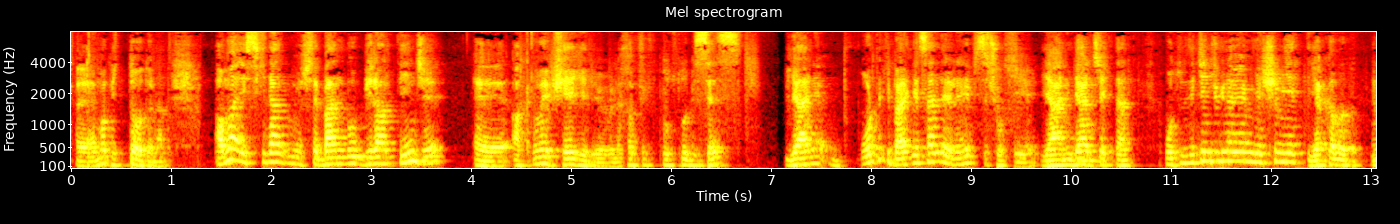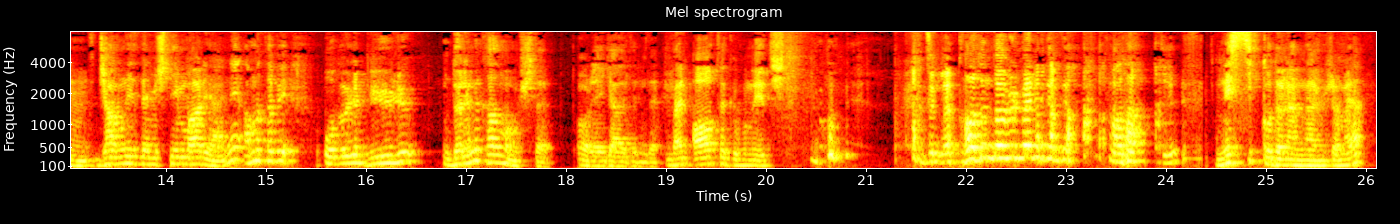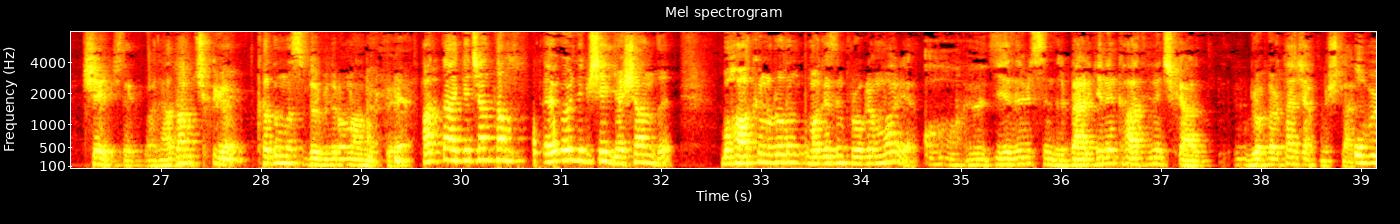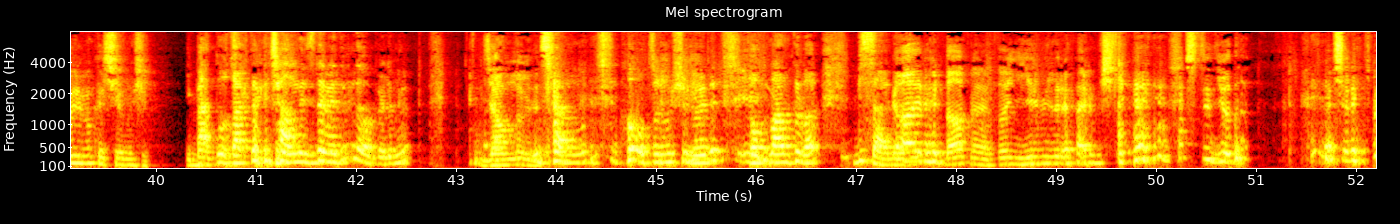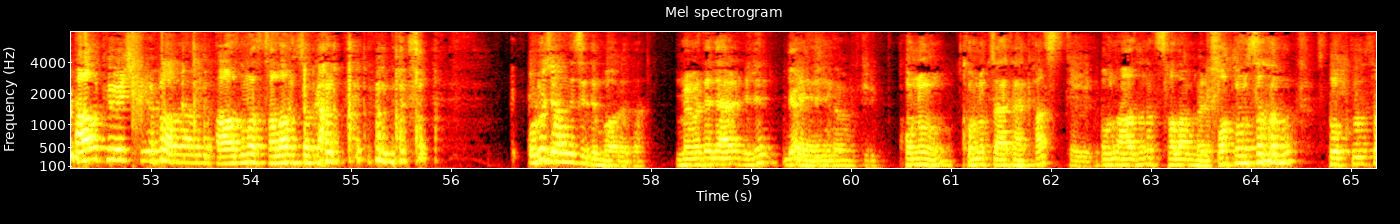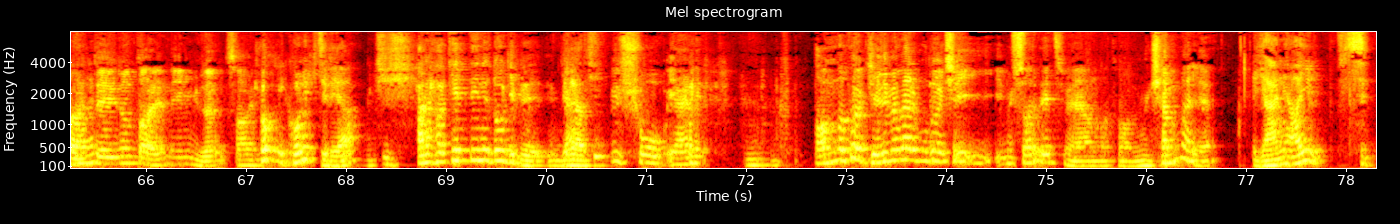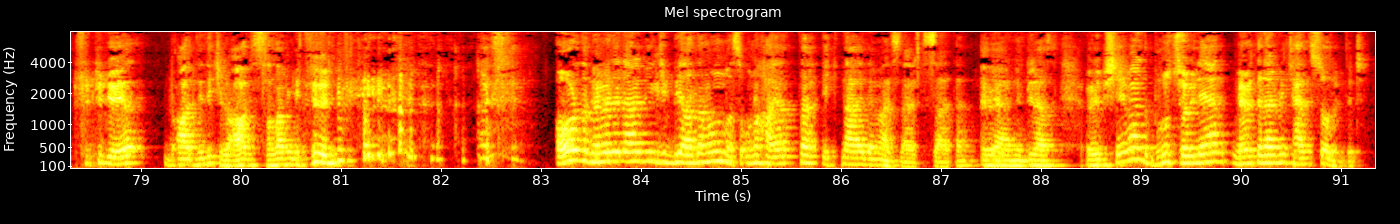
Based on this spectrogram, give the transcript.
E, ama bitti o dönem. Ama eskiden işte ben bu Birant deyince e, aklıma hep şey geliyor böyle hafif puslu bir ses. Yani oradaki belgesellerin hepsi çok iyi. Yani gerçekten 32. güne benim yaşım yetti yakaladım. Canlı izlemişliğim var yani. Ama tabii o böyle büyülü dönemi kalmamıştı oraya geldiğimde. Ben A takımına yetiştim. Hatırla. Kadın dövülmelidir falan diye. Ne sikko dönemlermiş ama ya. Şey işte hani adam çıkıyor, kadın nasıl dövülür onu anlatıyor. Hatta geçen tam e, öyle bir şey yaşandı. Bu Hakan Ural'ın magazin programı var ya. Aa evet. İzlemişsindir. Bergen'in katilini çıkardı. Röportaj yapmışlar. O bölümü kaçırmışım. Ben de uzaktan canlı izlemedim de o bölümü. Canlı bir de. Canlı oturmuşum böyle toplantı var. Bir saniye. Hayır daha fena. Sana 20 lira vermişler. Stüdyoda. Alkış falan. Ağzıma salam sokan. Onu canlı izledim bu arada. Mehmet Ali Erbil'in e, konuğu. Konuk zaten kast. Onun ağzına salam böyle. Baton salamı soktuğu sahne. Televizyon tarihinin en güzel sahne. Çok ikoniktir ya. müthiş. Hani hak ettiğiniz o gibi biraz. Gerçek bir şov yani. Anlatan kelimeler buna şey müsaade etmiyor ya anlatmam. Mükemmel ya. Yani hayır st- stüdyoya a- dedi ki abi salam getirelim. Orada Mehmet Ali Erbil gibi bir adam olmasa onu hayatta ikna edemezlerdi zaten. Evet. Yani biraz öyle bir şey vardı. Bunu söyleyen Mehmet Ali Erbil kendisi olabilir.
